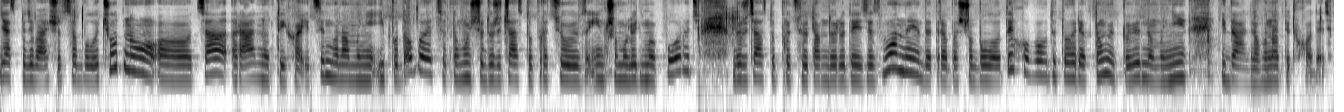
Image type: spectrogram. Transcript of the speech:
Я сподіваюся, що це було чутно. О, Ця реально тиха, і цим вона мені і подобається, тому що дуже часто працюю з іншими людьми поруч, дуже часто працюю там до людей зі дзвони, де треба, щоб було тихо в аудиторіях. Тому відповідно мені ідеально вона підходить.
